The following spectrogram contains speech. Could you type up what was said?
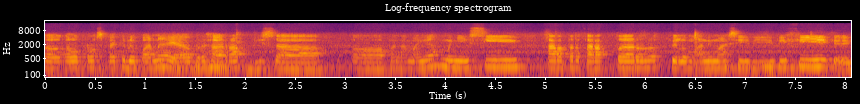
Eh, kalau prospek ke depannya ya berharap bisa eh, apa namanya mengisi karakter-karakter film animasi di TV kayak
